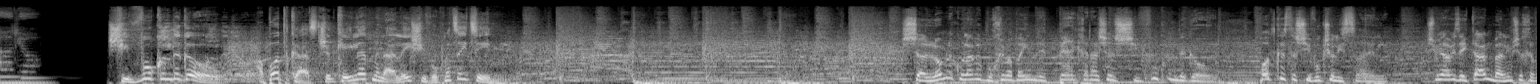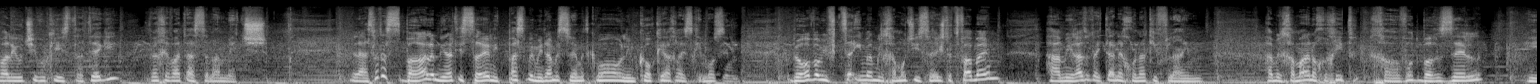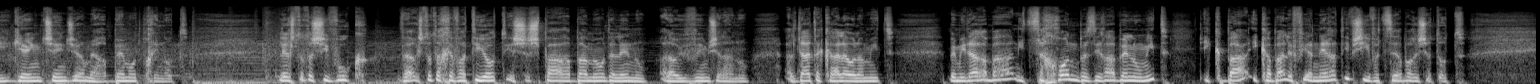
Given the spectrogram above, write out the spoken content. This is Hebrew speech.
רדיו. שיווק on the go, הפודקאסט של קהילת מנהלי שיווק מצייצים. שלום לכולם וברוכים הבאים לפרק חדש של שיווק on the go, פודקאסט השיווק של ישראל. שמי אבי זיתן, בעלים של חברה לייעוד שיווקי אסטרטגי וחברת ההשמה מאץ'. לעשות הסברה למדינת ישראל נתפס במידה מסוימת כמו למכור קרח לאסקימוסים. ברוב המבצעים והמלחמות שישראל השתתפה בהם, האמירה הזאת הייתה נכונה כפליים. המלחמה הנוכחית, חרבות ברזל, היא Game Changer מהרבה מאוד בחינות. לרשתות השיווק והרשתות החברתיות יש השפעה רבה מאוד עלינו, על האויבים שלנו, על דעת הקהל העולמית. במידה רבה, ניצחון בזירה הבינלאומית יקבע, יקבע לפי הנרטיב שייווצר ברשתות.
